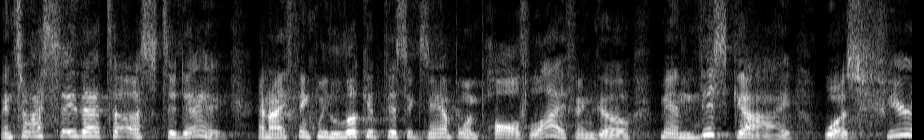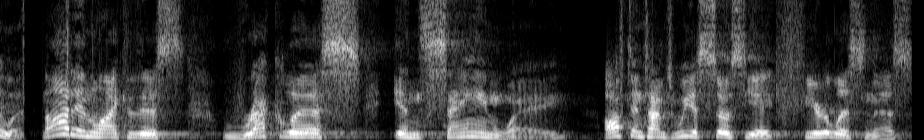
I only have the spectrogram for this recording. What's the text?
And so I say that to us today. And I think we look at this example in Paul's life and go, man, this guy was fearless. Not in like this reckless, insane way. Oftentimes we associate fearlessness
